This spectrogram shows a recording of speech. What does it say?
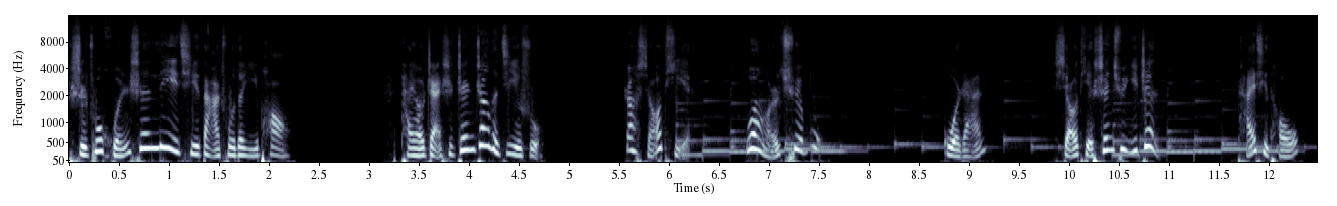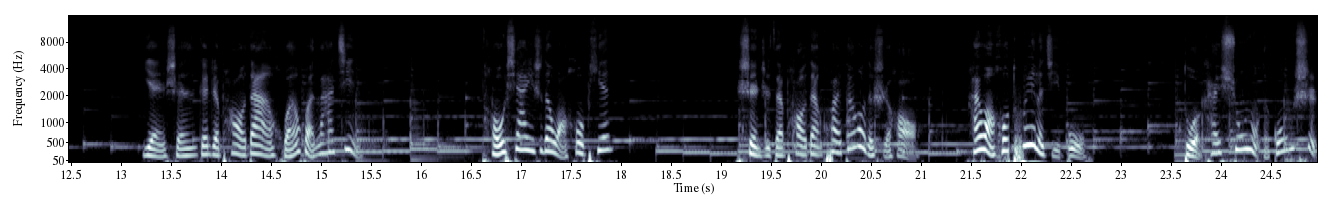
使出浑身力气打出的一炮，他要展示真正的技术，让小铁望而却步。果然，小铁身躯一震，抬起头，眼神跟着炮弹缓缓拉近。头下意识地往后偏，甚至在炮弹快到的时候，还往后退了几步，躲开汹涌的攻势。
